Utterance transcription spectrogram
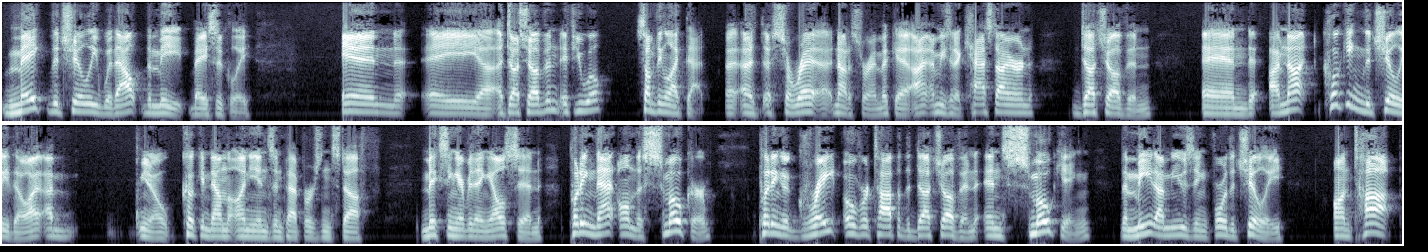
make the chili without the meat, basically, in a, uh, a Dutch oven, if you will, something like that. A, a, a ceramic, not a ceramic. I, I'm using a cast iron Dutch oven, and I'm not cooking the chili though. I, I'm, you know, cooking down the onions and peppers and stuff, mixing everything else in, putting that on the smoker, putting a grate over top of the Dutch oven, and smoking the meat I'm using for the chili on top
